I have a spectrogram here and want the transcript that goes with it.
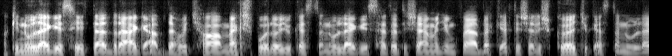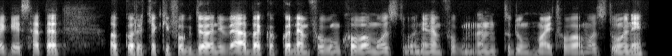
aki 0,7-tel drágább, de hogyha megspóroljuk ezt a 0,7-et, és elmegyünk Welbeckért, és el is költjük ezt a 0,7-et, akkor hogyha ki fog dőlni Welbeck, akkor nem fogunk hova mozdulni, nem, fog, nem tudunk majd hova mozdulni,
